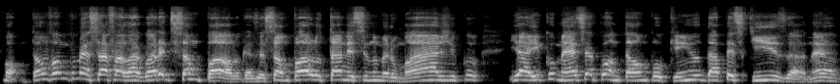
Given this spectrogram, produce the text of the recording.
Bom, então vamos começar a falar agora de São Paulo. Quer dizer, São Paulo está nesse número mágico, e aí comece a contar um pouquinho da pesquisa, né?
